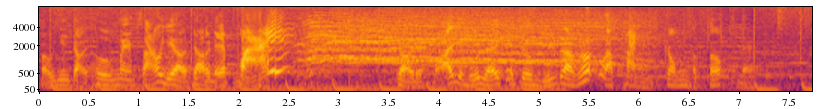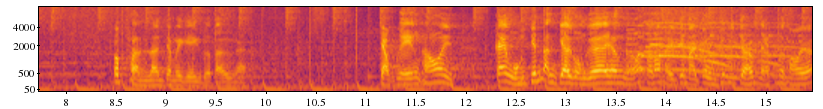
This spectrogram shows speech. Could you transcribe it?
Tự nhiên trời thương mấy em 6 giờ trời đẹp vãi. Trời đẹp vãi và buổi lễ khai trương diễn ra rất là thành công và tốt đẹp úp hình lên cho mày ghiền từ từ nè. Chọc ghiền thôi. Cái quận chín anh chơi còn ghê hơn nữa. Tao nói thiệt cái này cái quận chín anh chơi không đẹp nữa thôi á.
